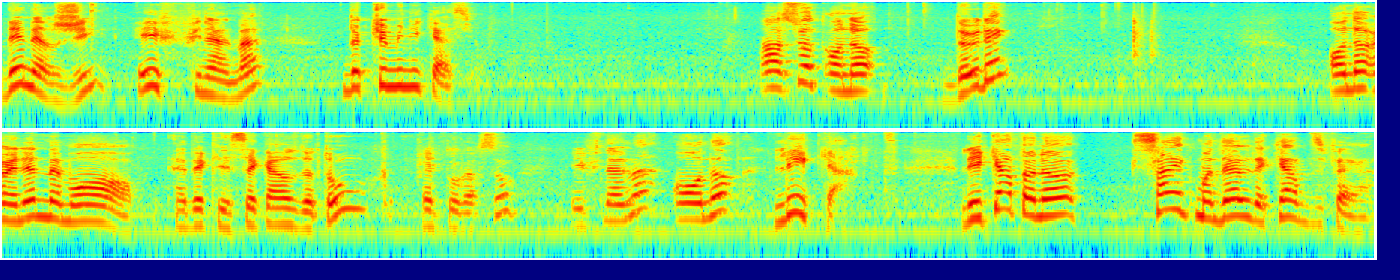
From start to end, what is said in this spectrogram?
d'énergie et finalement de communication. Ensuite, on a 2 dés. On a un aide-mémoire avec les séquences de tours, recto verso. Et finalement, on a les cartes. Les cartes, on a cinq modèles de cartes différents.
